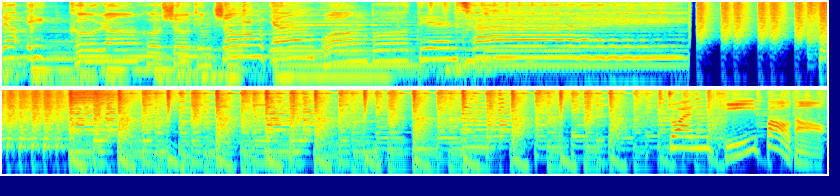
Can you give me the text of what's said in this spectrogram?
咬一口，然后收听中央广播电台。专题报道。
